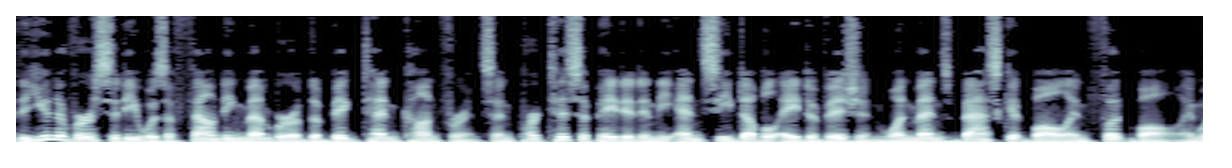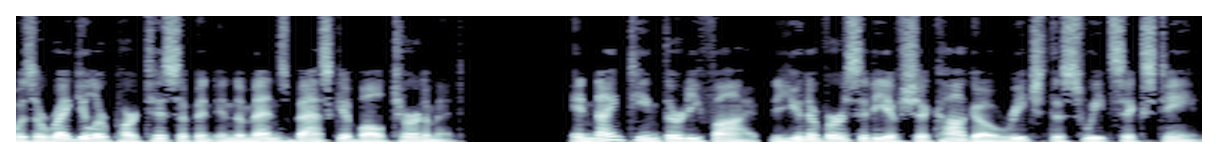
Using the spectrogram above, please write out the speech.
The university was a founding member of the Big Ten Conference and participated in the NCAA Division I men's basketball and football and was a regular participant in the men's basketball tournament. In 1935, the University of Chicago reached the Sweet 16.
